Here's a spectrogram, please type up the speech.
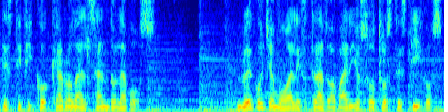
testificó Carroll alzando la voz. Luego llamó al estrado a varios otros testigos,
